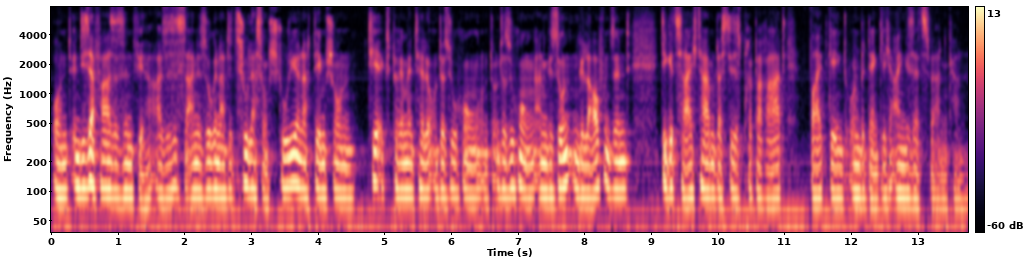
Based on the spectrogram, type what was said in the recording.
Und in dieser Phase sind wir. Also es ist eine sogenannte Zulassungsstudie, nachdem schon tierexperimentelle Untersuchungen und Untersuchungen an Gesunden gelaufen sind, die gezeigt haben, dass dieses Präparat weitgehend unbedenklich eingesetzt werden kann.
